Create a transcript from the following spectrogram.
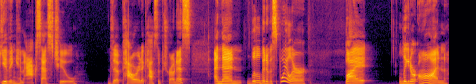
giving him access to the power to cast the Patronus. And then, a little bit of a spoiler, but later on,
